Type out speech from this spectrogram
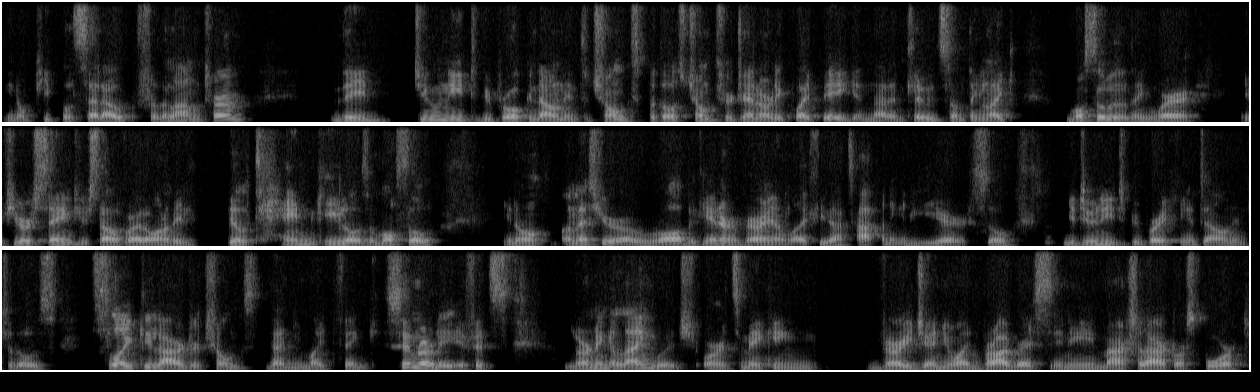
you know people set out for the long term, they do need to be broken down into chunks, but those chunks are generally quite big, and that includes something like muscle building, where if you're saying to yourself, right, I want to build 10 kilos of muscle, you know, unless you're a raw beginner, very unlikely that's happening in a year. So you do need to be breaking it down into those slightly larger chunks than you might think. Similarly, if it's learning a language or it's making very genuine progress in a martial art or sport,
